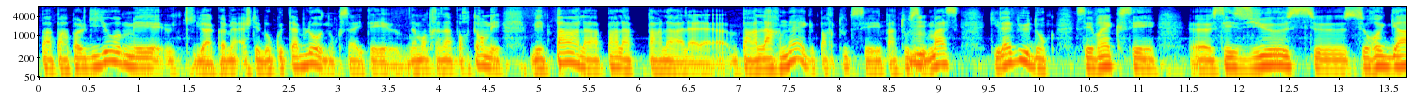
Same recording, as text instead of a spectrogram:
pas par Paul Guillaume, mais qui a quand même acheté beaucoup de tableaux. Donc ça a été évidemment très important, mais mais par la par la par la, par l'Arneg, par toutes ces par tous ces mm. masses qu'il a vus. Donc c'est vrai que c'est ses yeux, ce, ce regard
